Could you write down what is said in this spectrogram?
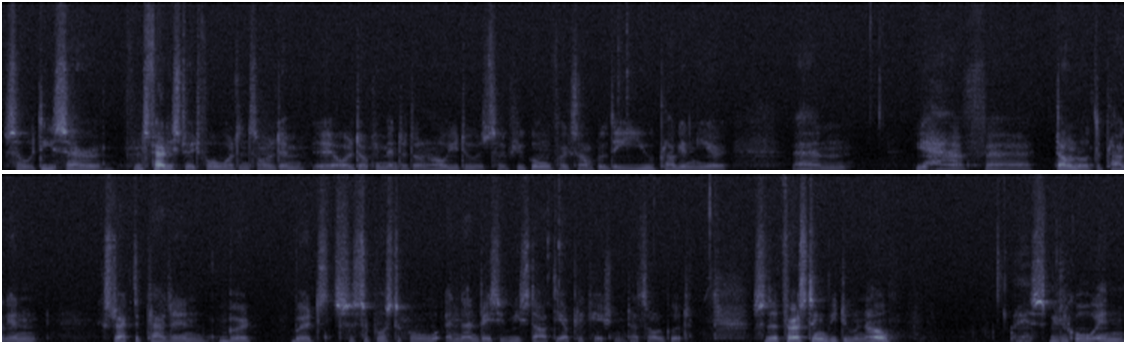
So these are it's fairly straightforward and it's all them uh, all documented on how you do it. So if you go, for example, the Hue plugin here, um, you have uh, download the plugin, extract the plugin where where it's supposed to go, and then basically restart the application. That's all good. So the first thing we do now is we'll go in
